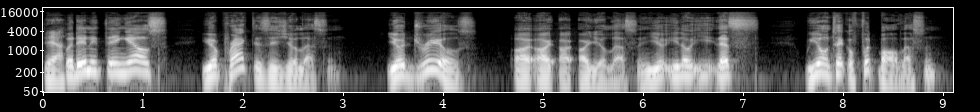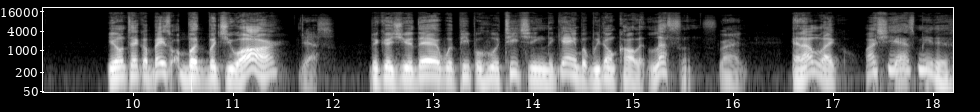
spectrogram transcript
Yeah. but anything else, your practice is your lesson. Your drills are are, are, are your lesson. You you know you, that's you don't take a football lesson, you don't take a baseball, but but you are yes. because you're there with people who are teaching the game, but we don't call it lessons. Right. And I'm like, why she asked me this?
